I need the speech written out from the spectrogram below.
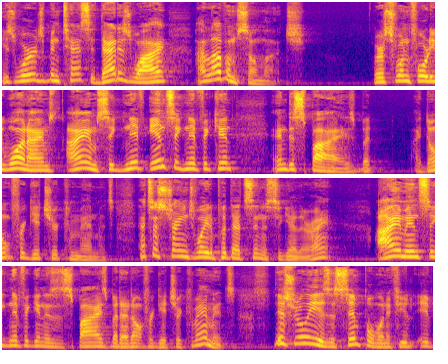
His word's been tested. That is why I love him so much. Verse 141 I am, I am insignificant and despised, but I don't forget your commandments. That's a strange way to put that sentence together, right? I am insignificant and despised, but I don't forget your commandments. This really is a simple one if, you, if,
